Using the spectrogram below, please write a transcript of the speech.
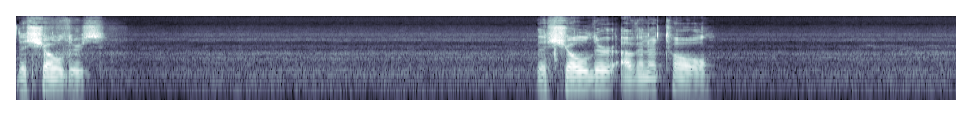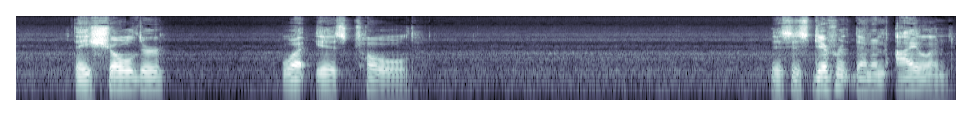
The shoulders. The shoulder of an atoll. They shoulder what is told. This is different than an island.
